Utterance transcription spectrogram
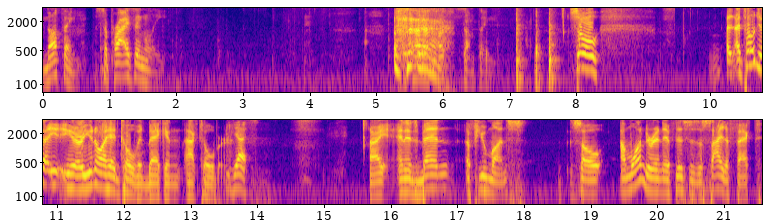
Nothing. Surprisingly. I touched something. So, I, I told you, you, you know, I had COVID back in October. Yes. All right, and it's been a few months. So I'm wondering if this is a side effect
